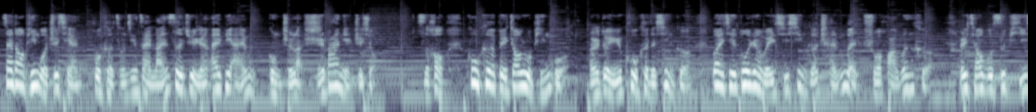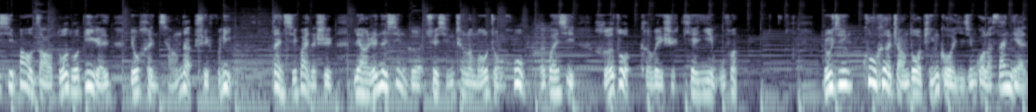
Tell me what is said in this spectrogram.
在到苹果之前，库克曾经在蓝色巨人 IBM 供职了十八年之久。此后，库克被招入苹果。而对于库克的性格，外界多认为其性格沉稳，说话温和；而乔布斯脾气暴躁，咄咄逼人，有很强的说服力。但奇怪的是，两人的性格却形成了某种互补的关系，合作可谓是天衣无缝。如今，库克掌舵苹果已经过了三年，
